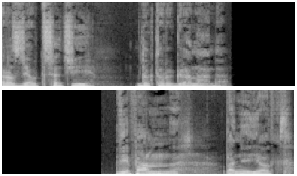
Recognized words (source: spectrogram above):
Rozdział trzeci. Doktor Granada. Wie pan, panie J.,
